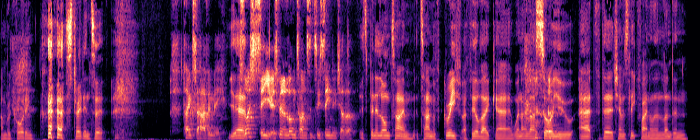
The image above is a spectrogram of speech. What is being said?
I'm recording straight into it. Thanks for having me. Yeah. It's nice to see you. It's been a long time since we've seen each other. It's been a long time, a time of grief. I feel like uh, when I last saw you at the Champions League final in London.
